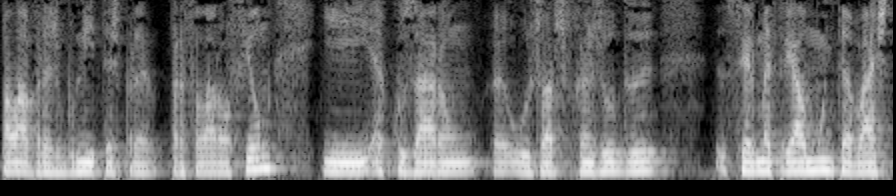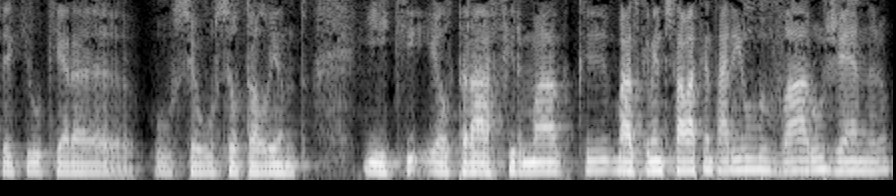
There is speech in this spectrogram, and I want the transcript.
palavras bonitas para, para falar ao filme e acusaram eh, o Jorge Ferranjou de ser material muito abaixo daquilo que era o seu, o seu talento. E que ele terá afirmado que basicamente estava a tentar elevar o género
